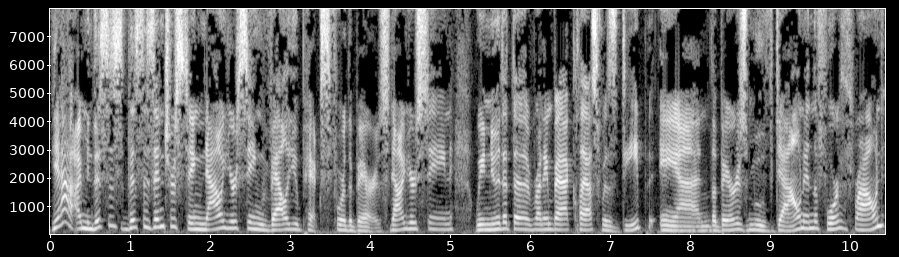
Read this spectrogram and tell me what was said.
yeah, I mean this is this is interesting. Now you're seeing value picks for the Bears. Now you're seeing we knew that the running back class was deep, and the Bears moved down in the fourth round,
